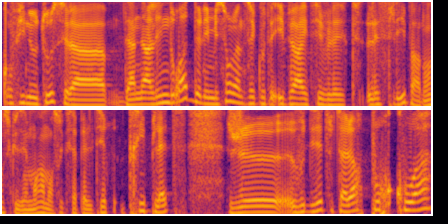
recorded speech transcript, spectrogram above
Confie-nous tous, c'est la dernière ligne droite de l'émission. On vient de s'écouter Hyperactive Leslie, pardon, excusez-moi, un morceau qui s'appelle Tri- Triplets. Je vous disais tout à l'heure pourquoi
